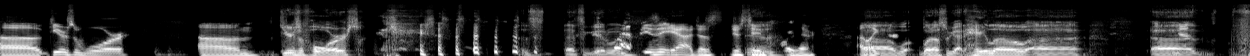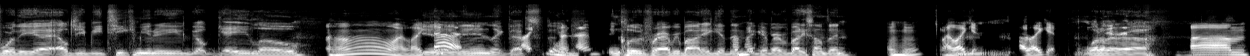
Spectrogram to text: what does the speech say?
uh, uh, Gears of War? Um, Gears of Horrors. that's, that's a good one. easy, yeah, just just in Yeah. there. I like. uh, wh- what else we got? Halo. Uh, uh, for the uh, LGBT community, you can go Gaylo. oh, I like you know what I that. mean? Like I like that's that. include for everybody. Give them, Uh-huh. give everybody something. hmm I like it. Mm, I like it. What other uh, Um,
